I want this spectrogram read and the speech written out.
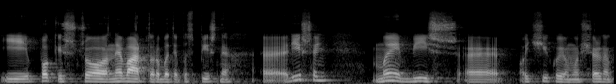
І поки що не варто робити поспішних е, рішень. Ми більш е, очікуємо, що ринок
